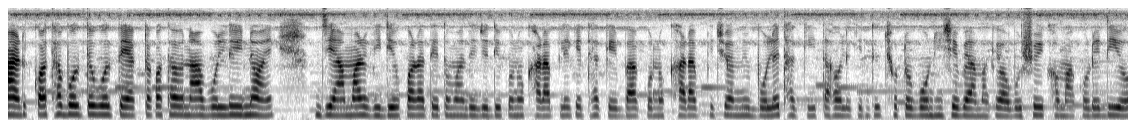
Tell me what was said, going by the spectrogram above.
আর কথা বলতে বলতে একটা কথা না বললেই নয় যে, আমার ভিডিও করাতে তোমাদের যদি কোনো খারাপ লেগে থাকে বা কোনো খারাপ কিছু আমি বলে থাকি, তাহলে কিন্তু ছোট বোন হিসেবে আমাকে অবশ্যই ক্ষমা করে দিও।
